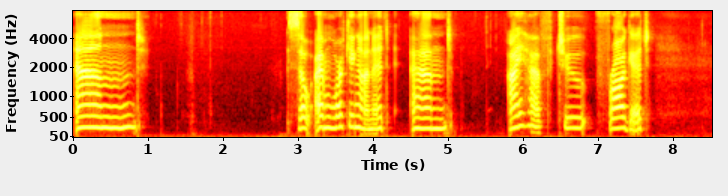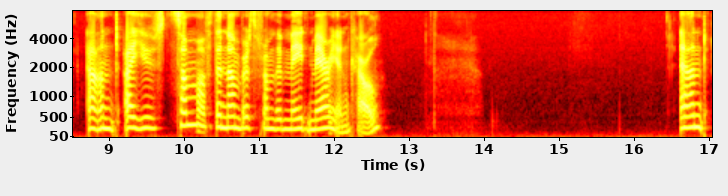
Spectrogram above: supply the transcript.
And so I'm working on it and I have to frog it. And I used some of the numbers from the Maid Marian cowl. And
